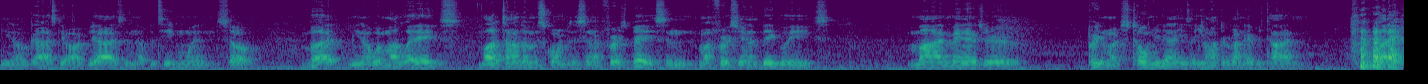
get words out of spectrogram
you know, guys get RBIs and help the team win. So, but you know, with my legs, a lot of times I'm in scoring position at first base. And my first year in the big leagues, my manager pretty much told me that he's like, you don't have to run every time. like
